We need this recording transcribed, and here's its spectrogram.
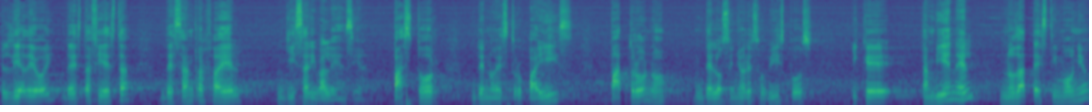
el día de hoy de esta fiesta de San Rafael Guizar y Valencia, pastor de nuestro país, patrono de los señores obispos y que también él nos da testimonio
